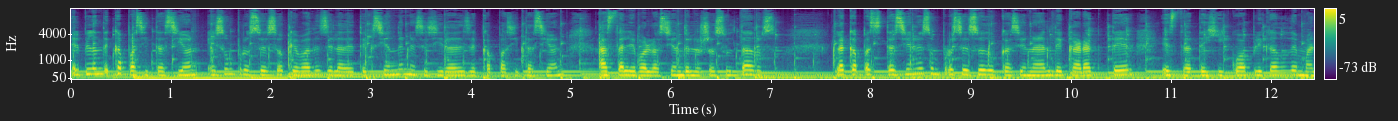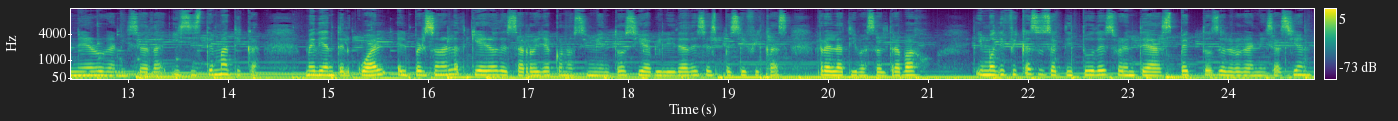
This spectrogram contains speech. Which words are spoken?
El plan de capacitación es un proceso que va desde la detección de necesidades de capacitación hasta la evaluación de los resultados. La capacitación es un proceso educacional de carácter estratégico aplicado de manera organizada y sistemática, mediante el cual el personal adquiere o desarrolla conocimientos y habilidades específicas relativas al trabajo y modifica sus actitudes frente a aspectos de la organización,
